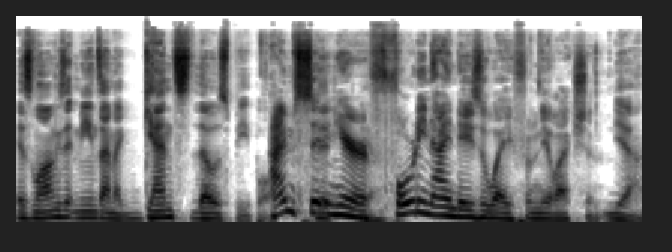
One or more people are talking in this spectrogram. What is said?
as long as it means I'm against those people. I'm sitting That- here yeah. 49 days away from the election. yeah.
